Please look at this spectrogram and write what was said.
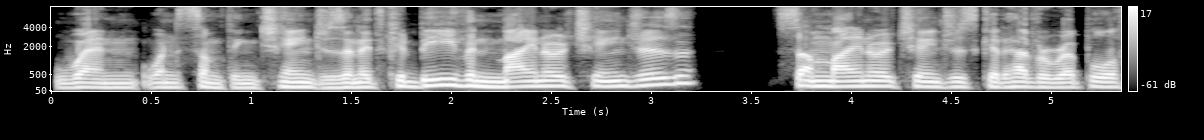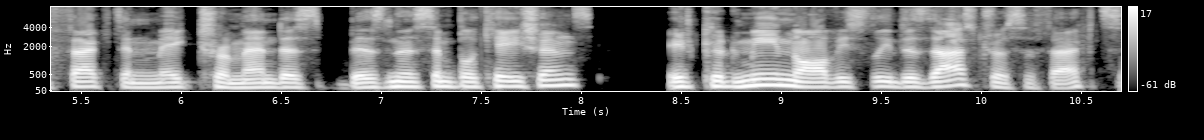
when when something changes and it could be even minor changes some minor changes could have a ripple effect and make tremendous business implications it could mean obviously disastrous effects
